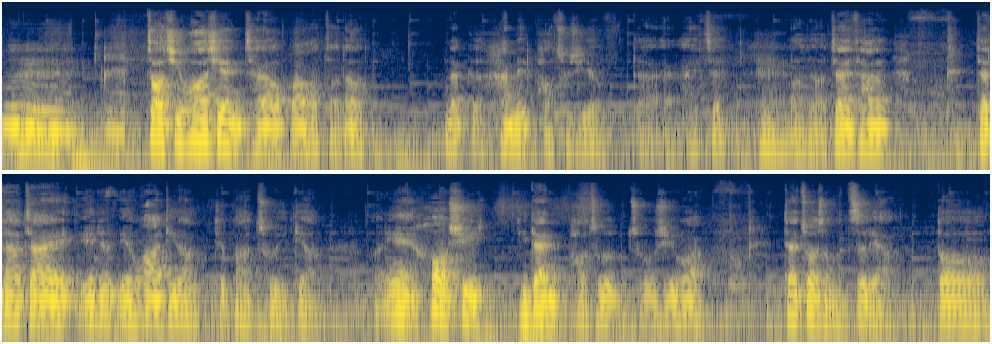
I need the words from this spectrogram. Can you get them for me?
嗯，早期发现才有办法找到那个还没跑出去的癌症。嗯，啊，在他，在他在原原发的地方就把它处理掉。啊，因为后续一旦跑出出去的话，再做什么治疗都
